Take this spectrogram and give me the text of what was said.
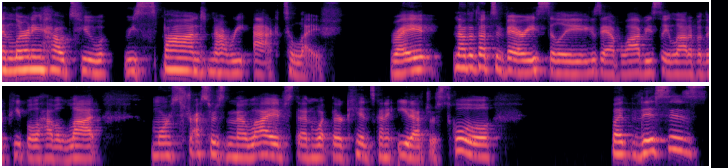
and learning how to respond, not react to life, right? Now that that's a very silly example. Obviously, a lot of other people have a lot more stressors in their lives than what their kid's going to eat after school. But this is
